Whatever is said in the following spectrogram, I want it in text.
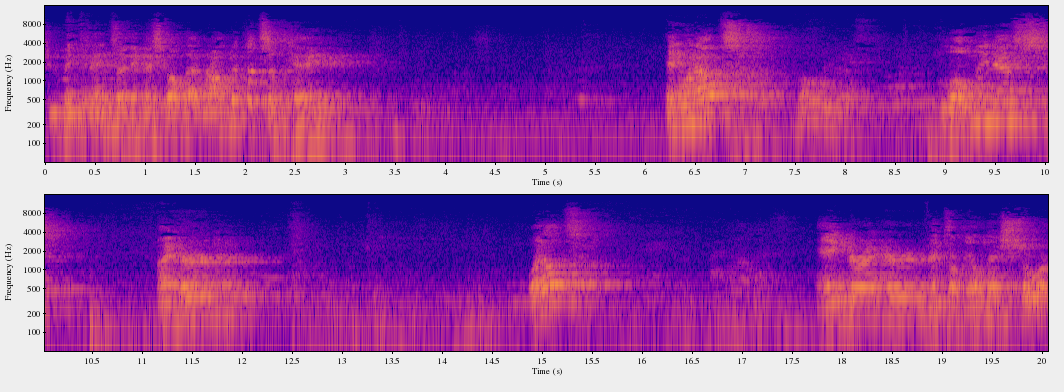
two big things. I think I spelled that wrong, but that's okay. Anyone else? Loneliness. Loneliness, I heard. What else? Anger, I heard. Mental illness, sure.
